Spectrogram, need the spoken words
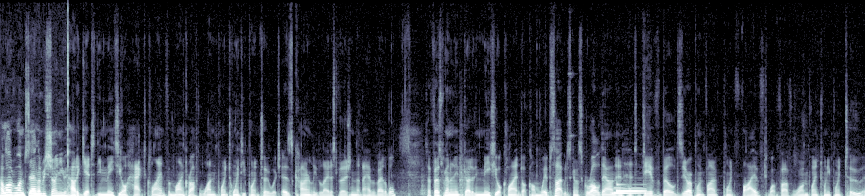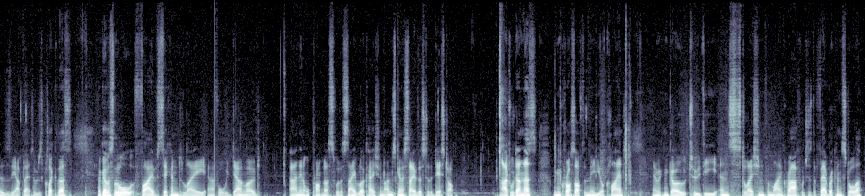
Hello everyone, today I'm going to be showing you how to get to the Meteor hacked client for Minecraft 1.20.2, which is currently the latest version that they have available. So first we're going to need to go to the meteorclient.com website. We're just going to scroll down and hit dev build 0.5.5, 1.20.2 is the update. So we just click this. It'll give us a little 5 second delay uh, before we download, and then it will prompt us with a save location. I'm just going to save this to the desktop. After we've done this, we can cross off the Meteor client and we can go to the installation for Minecraft, which is the Fabric installer,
